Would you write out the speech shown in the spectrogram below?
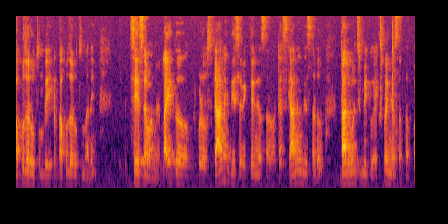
తప్పు జరుగుతుంది ఇక్కడ తప్పు జరుగుతుందని చేసేవాడిని. లైక్ ఇప్పుడు స్కానింగ్ తీసే వ్యక్తి ఏం చేస్తాడు అంటే స్కానింగ్ తీస్తాడు. దాని గురించి మీకు ఎక్స్ప్లెయిన్ చేస్తాడు తప్ప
